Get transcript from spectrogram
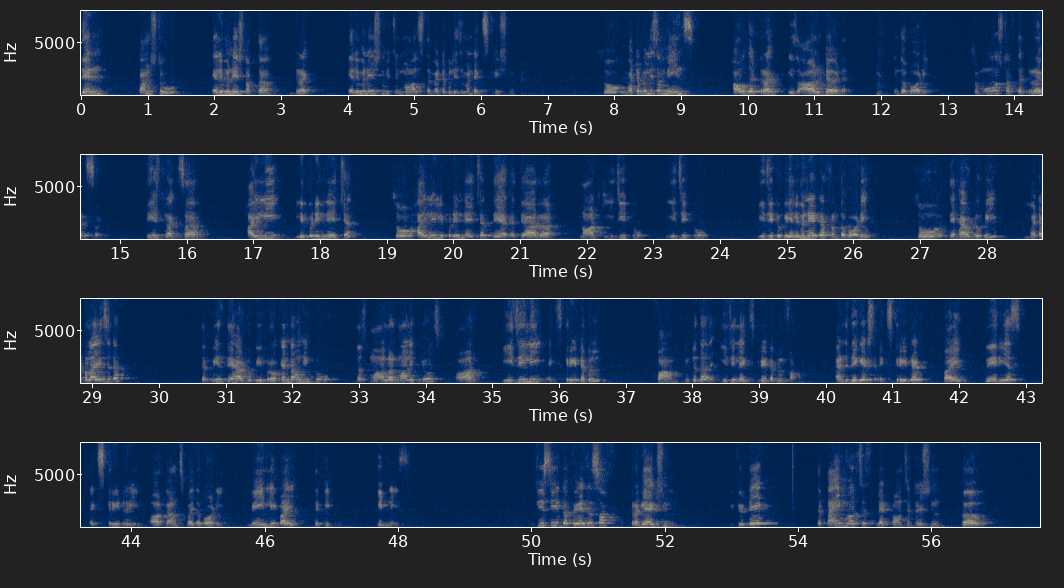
Then comes to elimination of the drug. Elimination which involves the metabolism and excretion. So metabolism means how the drug is altered in the body. So most of the drugs, these drugs are highly lipid in nature. So highly lipid in nature, they, they are uh, not easy to easy to easy to be eliminated from the body. So they have to be metabolized. That means they have to be broken down into the smaller molecules or easily excretable form into the easily excretable form and they get excreted by various excretory organs by the body mainly by the kid kidneys. If you see the phases of drug action, if you take the time versus blood concentration curve,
